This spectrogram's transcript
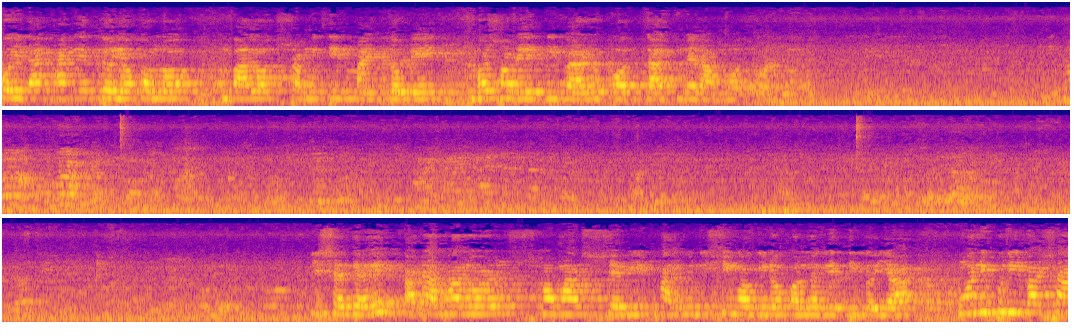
কৈলাঘাটে তৈয়কল বালক সমিতির মাধ্যমে বছরে দিবার পদঘাট মেরামত করল। গিরকল্লগে দিলইয়া মণিপুরী ভাষা,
